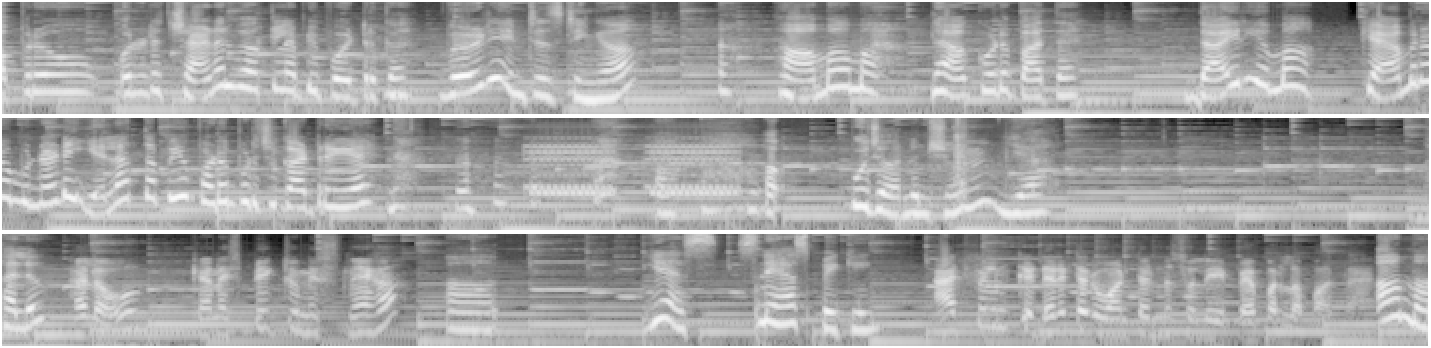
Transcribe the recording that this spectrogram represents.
அப்புறம் உன்னோட சேனல் ஒர்க்ல எப்படி போயிட்டு இருக்கு வெரி இன்ட்ரெஸ்டிங்கா ஆமா ஆமா நான் கூட பார்த்தேன். தைரியமா கேமரா முன்னாடி எல்லா தப்பையும் படம் பிடிச்சு காட்டுறியே. அ, அ, பூஜா ஒரு நிமிஷம். ம் yeah hello hello can I speak to miss Sneha yes Sneha speaking ad ஃபிலிம்க்கு டைரக்டர் வாண்டட்னு சொல்லி பேப்பர்ல பார்த்தேன். ஆமா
